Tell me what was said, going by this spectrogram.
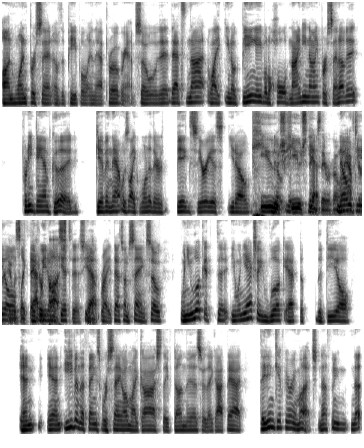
on 1% of the people in that program. So that, that's not like, you know, being able to hold 99% of it, pretty damn good, given that was like one of their big, serious, you know, huge, no, huge things yeah, they were going no after. Deal it was like that if we bust. don't get this. Yeah, yeah, right. That's what I'm saying. So when you look at the, when you actually look at the, the deal and, and even the things we're saying, oh my gosh, they've done this or they got that they didn't get very much, nothing, not,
